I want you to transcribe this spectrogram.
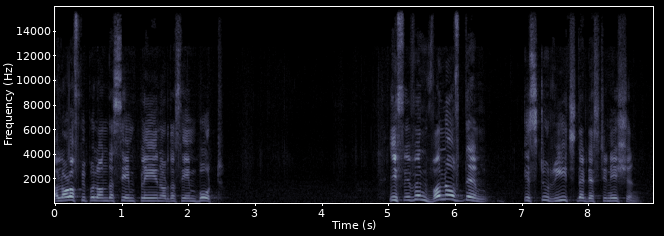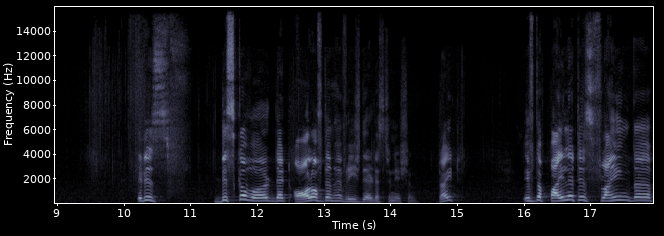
a lot of people on the same plane or the same boat. If even one of them is to reach the destination, it is discovered that all of them have reached their destination, right? If the pilot is flying the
